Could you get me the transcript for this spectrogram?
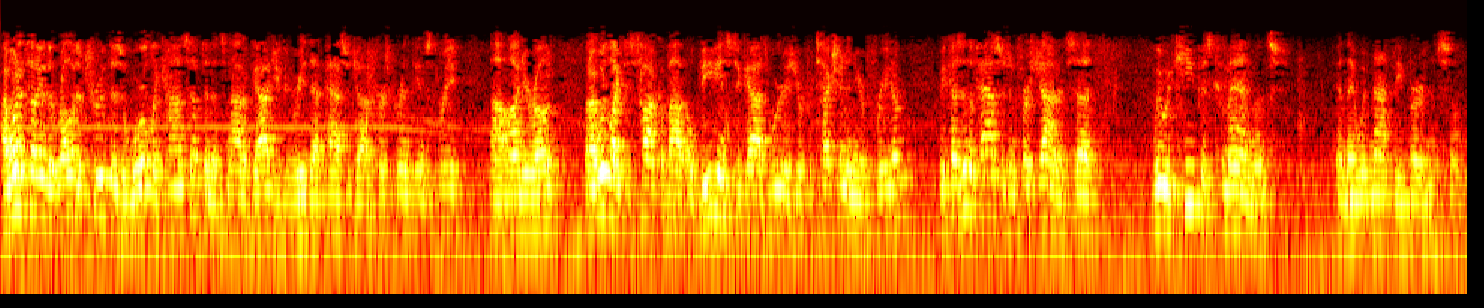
I want to tell you that relative truth is a worldly concept and it's not of God. You can read that passage out of 1 Corinthians 3 uh, on your own. But I would like to talk about obedience to God's word as your protection and your freedom. Because in the passage in 1 John it said, we would keep his commandments and they would not be burdensome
